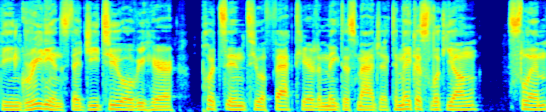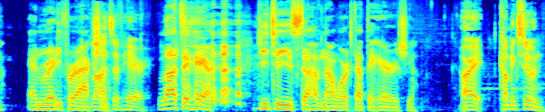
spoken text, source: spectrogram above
the ingredients that G2 over here puts into effect here to make this magic, to make us look young, slim, and ready for action. Lots of hair. Lots of hair. G2, you still have not worked out the hair issue. All right. Coming soon.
